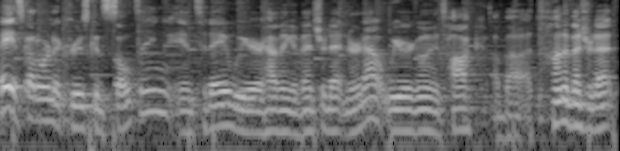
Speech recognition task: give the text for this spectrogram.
Hey, it's Scott Orn at Kruze Consulting, and today we are having a venture debt nerd out. We are going to talk about a ton of venture debt.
